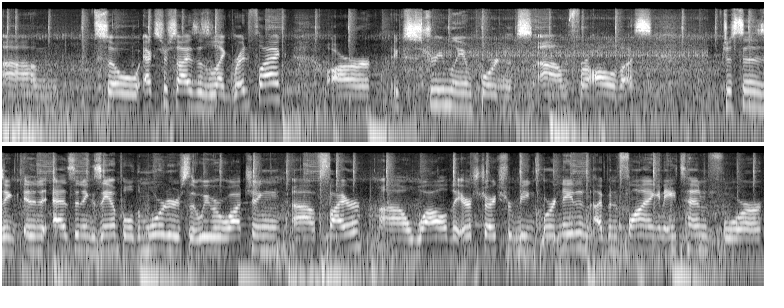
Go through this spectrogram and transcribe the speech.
um, so exercises like Red Flag are extremely important um, for all of us. Just as, as, an example, the mortars that we were watching uh, fire uh, while the airstrikes were being coordinated, I've been flying an A-10 for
